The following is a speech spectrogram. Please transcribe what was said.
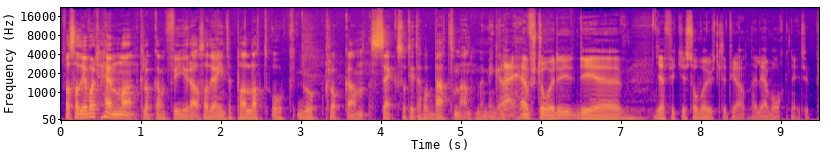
Fast hade jag varit hemma klockan fyra så hade jag inte pallat och gå upp klockan sex och titta på Batman med min grabb. Nej, jag förstår. Det, det, jag fick ju sova ut lite grann. Eller jag vaknade ju typ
